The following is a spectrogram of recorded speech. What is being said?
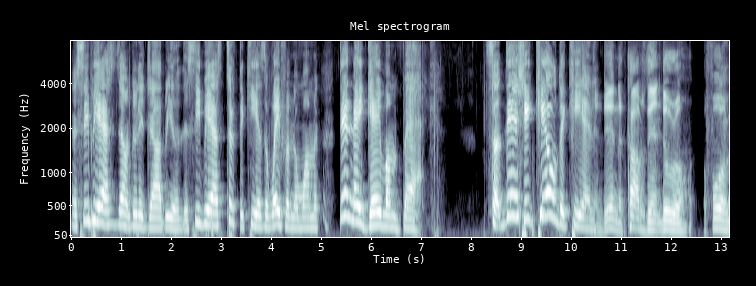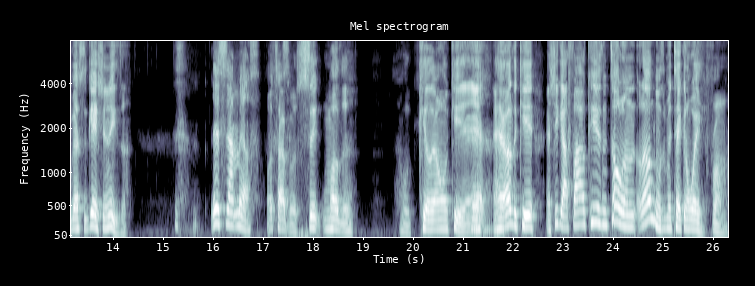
and CPS don't do their job either. The CPS took the kids away from the woman, then they gave them back. So then she killed the kid. And then the cops didn't do a full investigation either. This is something else. What type of sick mother would kill her own kid? And, Yeah. and her other kid, and she got five kids in total, and the other one's been taken away from her.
